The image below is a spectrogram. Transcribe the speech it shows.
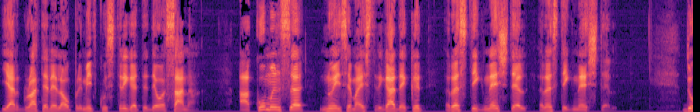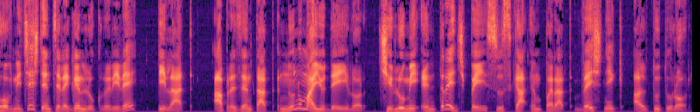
iar gloatele l-au primit cu strigăte de osana. Acum însă nu îi se mai striga decât răstignește-l, răstignește-l. Duhovnicește înțelegând lucrurile, Pilat a prezentat nu numai iudeilor, ci lumii întregi pe Iisus ca împărat veșnic al tuturor.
